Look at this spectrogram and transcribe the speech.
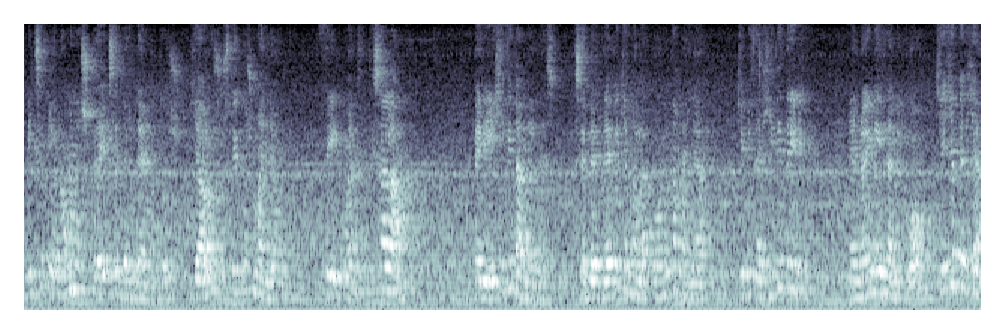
μη ξεπλανόμενο σπρέι ξεμπερδέματο για όλους τους τύπους μαλλιών frequent της σαλάμα. Περιέχει βιταμίνες, ξεμπερδεύει και μαλακώνει τα μαλλιά και πειθαρχεί την τρίχα, ενώ είναι ιδανικό και για παιδιά.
